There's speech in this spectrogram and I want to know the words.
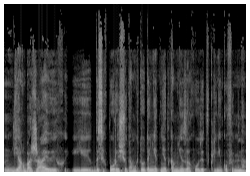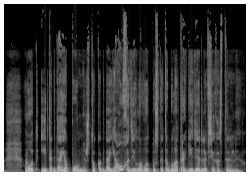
я обожаю их, и до сих пор еще там кто-то нет-нет ко мне заходит в клинику Фомина. Вот. И тогда я помню, что когда я уходила в отпуск, это была трагедия для всех остальных.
